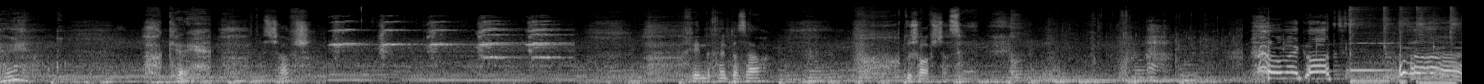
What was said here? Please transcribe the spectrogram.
Okay. Okay. Das schaffst du. Kinder können das auch. Du schaffst das. Oh mein Gott! Ah,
